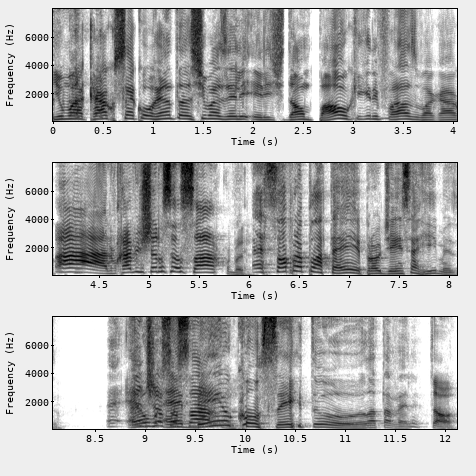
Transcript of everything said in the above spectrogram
E o macaco sai correndo, assim, mas ele, ele te dá um pau? O que, que ele faz, o macaco? Ah, não ficava enchendo o seu saco, mano. É só pra plateia, pra audiência rir mesmo. É, é, o- é bem o conceito Lata Velha. Então,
